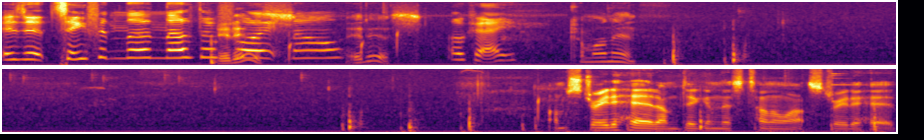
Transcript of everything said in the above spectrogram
Is it safe in the nether It for right now? It is. Okay. Come on in. I'm straight ahead. I'm digging this tunnel out straight ahead.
